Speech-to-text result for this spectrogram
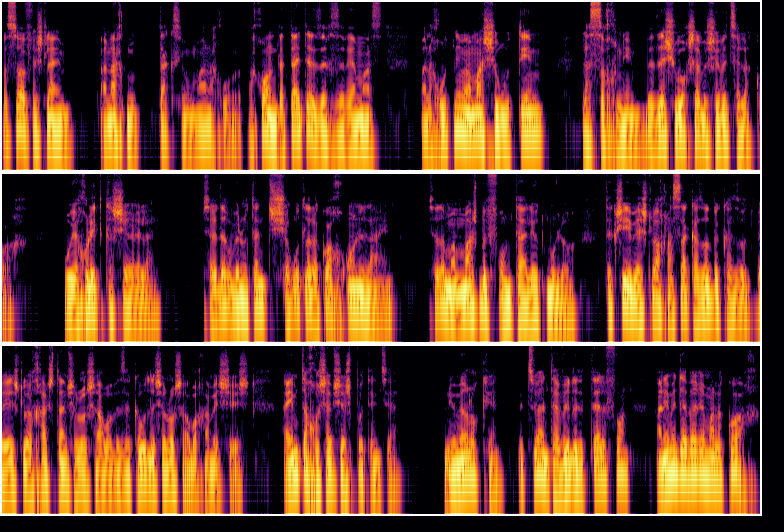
בסוף יש להם, אנחנו, טקסימום, מה אנחנו, נכון, בטייטל זה החזרי מס, ואנחנו נותנים ממש שירותים לסוכנים, בזה שהוא עכשיו יושב אצל לקוח. הוא יכול להתקשר אליי, בסדר? ונותן שירות ללקוח אונליין, בסדר? ממש בפרונטליות מולו. תקשיב, יש לו הכנסה כזאת וכזאת, ויש לו 1, 2, 3, 4, וזכאות ל-3, 4, 5, 6. האם אתה חושב שיש פוטנציאל? אני אומר לו, כן. מצוין, תעביר לי את הטלפון, אני מדבר עם הלקוח.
